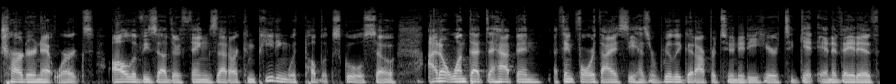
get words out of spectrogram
charter networks, all of these other things that are competing with public schools. So I don't want that to happen. I think Fort Worth ISD has a really good opportunity here to get innovative.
